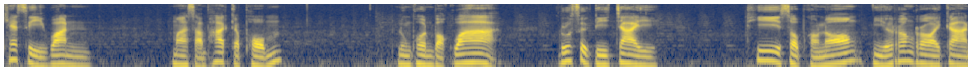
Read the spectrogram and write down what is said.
แค่ 4 วัน มาสัมภาษณ์กับผม ลุงพลบอกว่า รู้สึกดีใจ ที่ศพของน้องมีร่องรอยการ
